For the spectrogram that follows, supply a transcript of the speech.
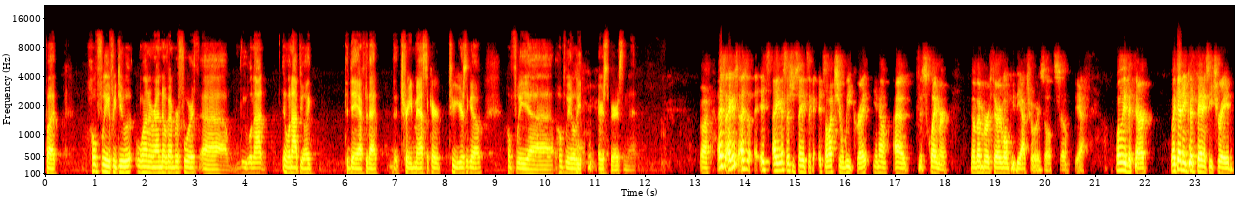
But hopefully, if we do one around November fourth, uh, we will not. It will not be like the day after that the trade massacre two years ago. Hopefully, uh, hopefully it'll be higher spirits than that. Uh, I guess, I guess I- it's. I guess I should say it's like it's election week, right? You know, uh, disclaimer: November third won't be the actual results. So yeah, we'll leave it there. Like any good fantasy trade,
